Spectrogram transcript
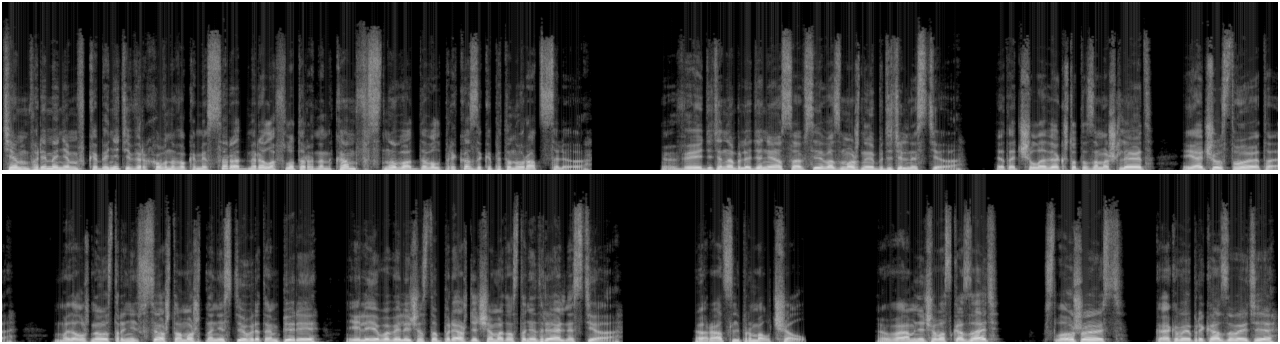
Тем временем в кабинете Верховного комиссара адмирала флота Рененкампф снова отдавал приказы капитану Ратцелю. «Ведите наблюдение со всей возможной бдительностью. Этот человек что-то замышляет, я чувствую это. Мы должны устранить все, что может нанести вред Империи или Его Величеству, прежде чем это станет реальностью». Рацль промолчал. «Вам нечего сказать? Слушаюсь. Как вы приказываете,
